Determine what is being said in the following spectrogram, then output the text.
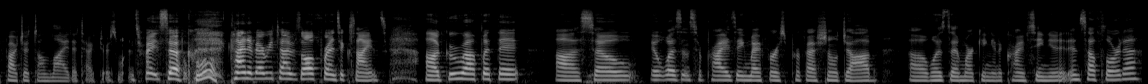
project on lie detectors once, right? So Cool. kind of every time it's all forensic science. Uh, grew up with it. Uh, so it wasn't surprising. My first professional job uh, was then working in a crime scene unit in South Florida,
